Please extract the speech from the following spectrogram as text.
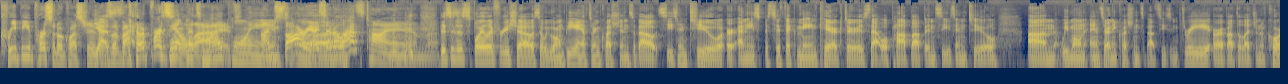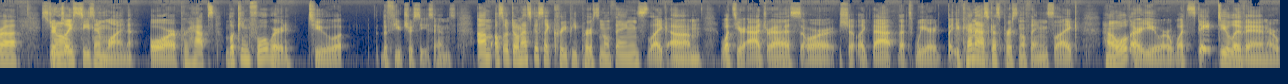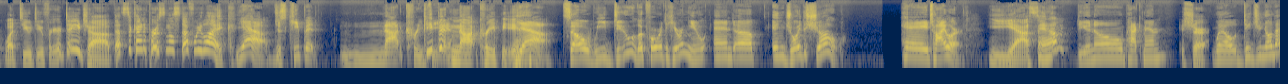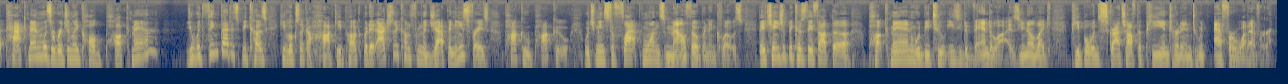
creepy personal questions Yes. about our personal Sam, that's my point. I'm sorry, I said it Uh. last time. This is a spoiler free show, so we won't be answering questions about season two or any specific main characters that will pop up in season two. Um, we won't answer any questions about season three or about The Legend of Korra. Strictly No. season one, or perhaps looking forward to the future seasons. Um, also, don't ask us like creepy personal things like um, what's your address or shit like that. That's weird. But you can ask us personal things like how old are you or what state do you live in or what do you do for your day job. That's the kind of personal stuff we like. yeah, just keep it not creepy. Keep it not creepy. yeah. So we do look forward to hearing you and uh, enjoy the show. Hey, Tyler, Yeah, Sam? Do you know Pac Man? Sure. Well, did you know that Pac Man was originally called Puck Man? You would think that it's because he looks like a hockey puck, but it actually comes from the Japanese phrase paku paku, which means to flap one's mouth open and close. They changed it because they thought the Puck Man would be too easy to vandalize. You know, like people would scratch off the P and turn it into an F or whatever.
